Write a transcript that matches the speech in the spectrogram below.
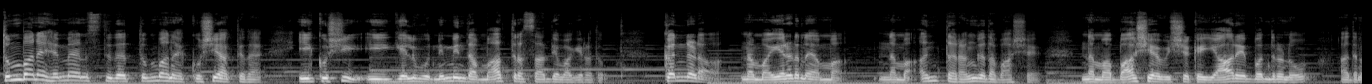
ತುಂಬಾ ಹೆಮ್ಮೆ ಅನಿಸ್ತಿದೆ ತುಂಬಾ ಖುಷಿ ಆಗ್ತಿದೆ. ಈ ಖುಷಿ, ಈ ಗೆಲುವು ನಿಮ್ಮಿಂದ ಮಾತ್ರ ಸಾಧ್ಯವಾಗಿರೋದು. ಕನ್ನಡ ನಮ್ಮ ಎರಡನೇ ಅಮ್ಮ, ನಮ್ಮ ಅಂತರಂಗದ ಭಾಷೆ, ನಮ್ಮ ಭಾಷೆಯ ವಿಷಯಕ್ಕೆ ಯಾರೇ ಬಂದ್ರೂ ಅದರ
